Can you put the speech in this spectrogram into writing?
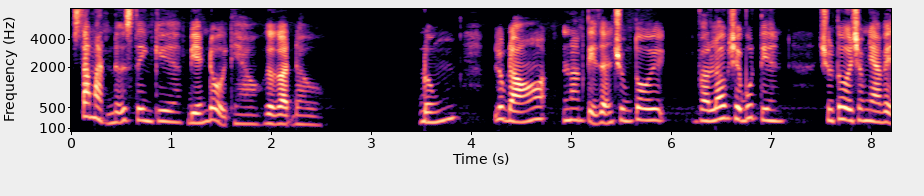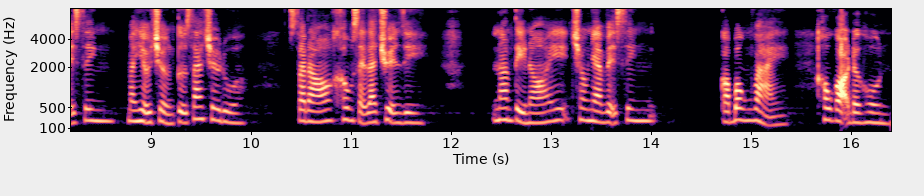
Sắc mặt nữ sinh kia biến đổi theo, gật gật đầu. Đúng, Lúc đó Nam tỷ dẫn chúng tôi vào lớp chơi bút tiên. Chúng tôi ở trong nhà vệ sinh Mà hiệu trưởng tự sát chơi đùa. Sau đó không xảy ra chuyện gì. Nam tỷ nói, trong nhà vệ sinh Có bông vải không gọi được hồn,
